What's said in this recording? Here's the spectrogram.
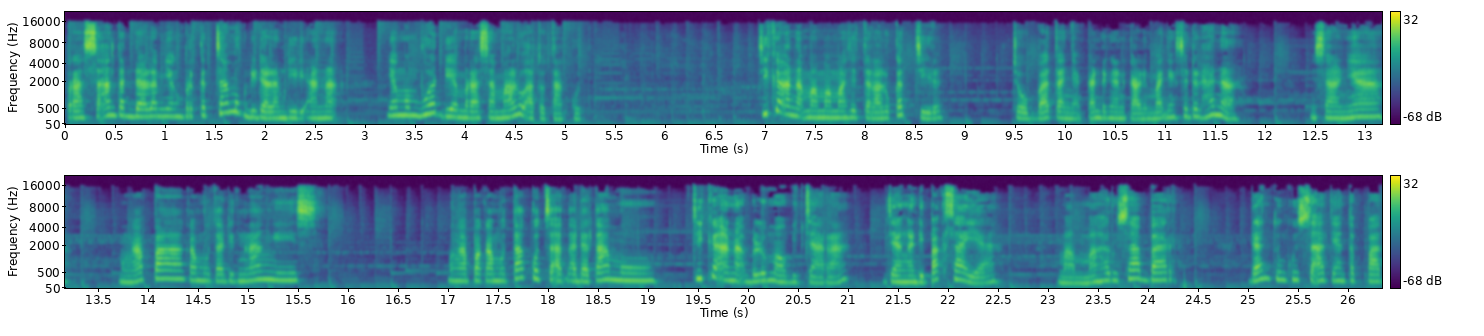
perasaan terdalam yang berkecamuk di dalam diri anak yang membuat dia merasa malu atau takut. Jika anak mama masih terlalu kecil, coba tanyakan dengan kalimat yang sederhana. Misalnya, Mengapa kamu tadi menangis? Mengapa kamu takut saat ada tamu? Jika anak belum mau bicara, jangan dipaksa ya. Mama harus sabar dan tunggu saat yang tepat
